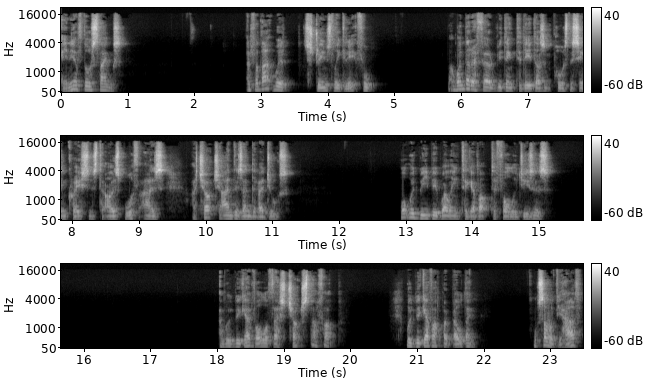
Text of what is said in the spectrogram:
any of those things. And for that, we're strangely grateful. I wonder if our reading today doesn't pose the same questions to us, both as a church and as individuals. What would we be willing to give up to follow Jesus? And would we give all of this church stuff up? Would we give up our building? Well, some of you have.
